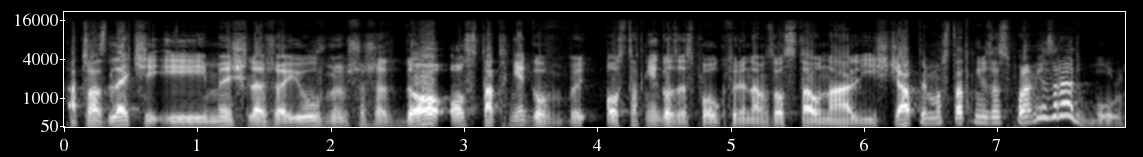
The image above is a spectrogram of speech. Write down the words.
a czas leci i myślę, że już bym przeszedł do ostatniego, ostatniego zespołu, który nam został na liście, a tym ostatnim zespołem jest Red Bull.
